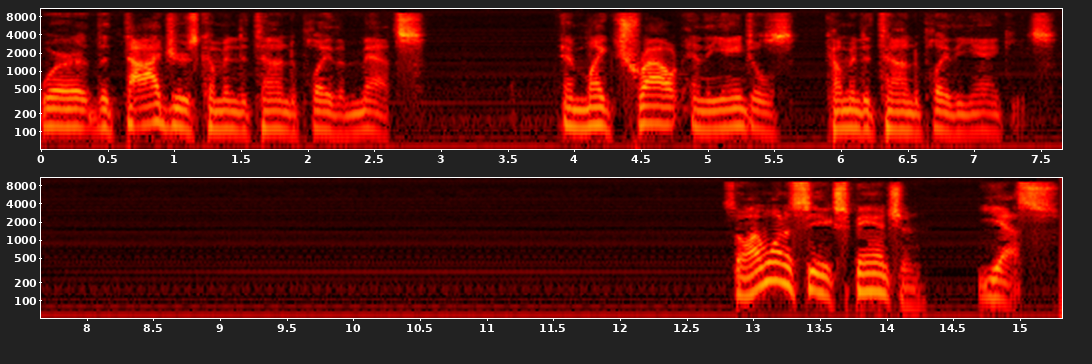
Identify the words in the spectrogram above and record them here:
where the Dodgers come into town to play the Mets, and Mike Trout and the Angels come into town to play the Yankees. So I want to see expansion, yes.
